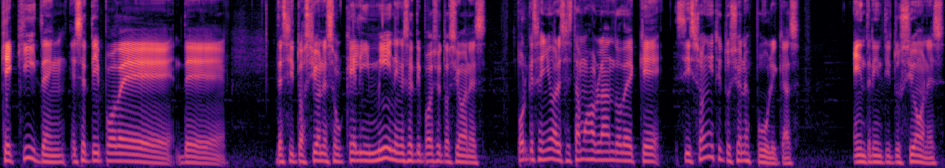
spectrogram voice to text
que quiten ese tipo de, de situaciones o que eliminen ese tipo de situaciones. Porque, señores, estamos hablando de que si son instituciones públicas, entre instituciones,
